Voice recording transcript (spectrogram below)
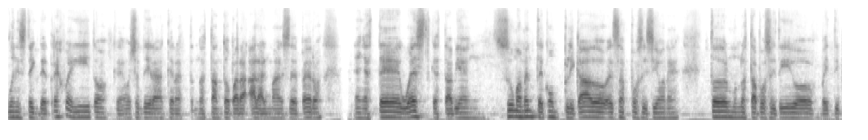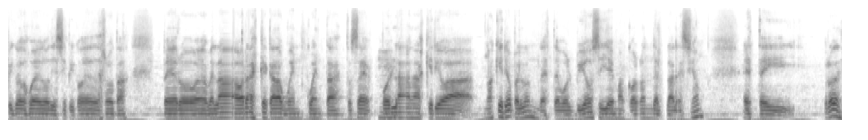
winning streak de tres jueguitos, que muchos dirán que no es, tanto para alarmarse, pero en este West que está bien sumamente complicado esas posiciones, todo el mundo está positivo, 20 y pico de juegos, 10 y pico de derrotas pero eh, ¿verdad? ahora es que cada win cuenta. Entonces, Portland adquirió a, no adquirió, perdón, este, volvió CJ McCollum de la lesión. Este, y, brother,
